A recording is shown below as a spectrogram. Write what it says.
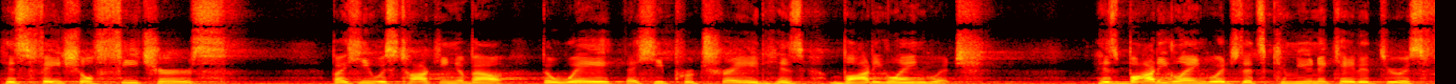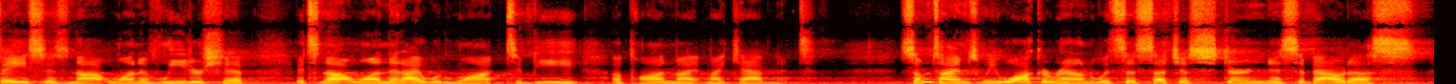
his facial features, but he was talking about the way that he portrayed his body language. His body language that's communicated through his face is not one of leadership. It's not one that I would want to be upon my, my cabinet. Sometimes we walk around with such a sternness about us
